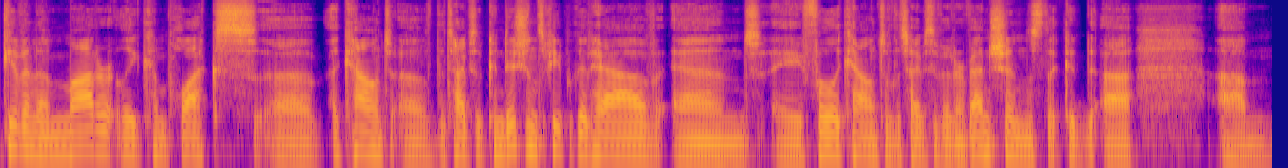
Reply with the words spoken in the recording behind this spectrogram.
given a moderately complex uh, account of the types of conditions people could have and a full account of the types of interventions that could uh, um,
